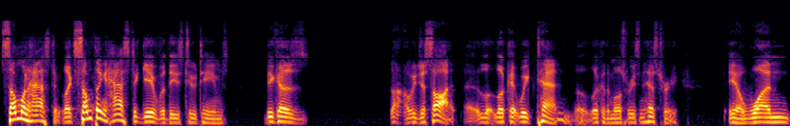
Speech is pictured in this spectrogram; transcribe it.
Someone has to like something has to give with these two teams because uh, we just saw it. Uh, look at week 10. Look at the most recent history. You know, one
